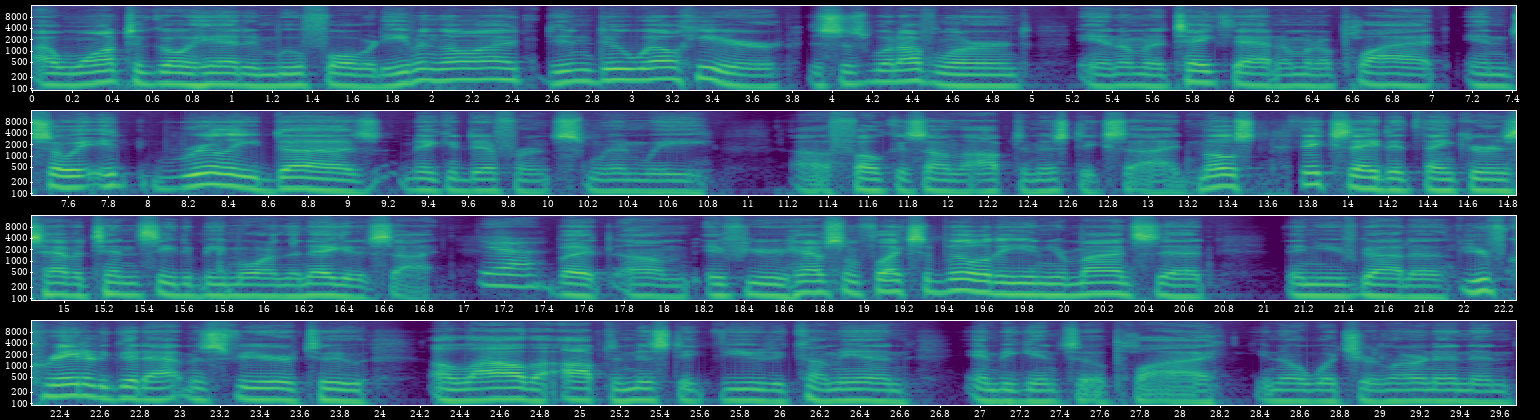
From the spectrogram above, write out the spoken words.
I, want to go ahead and move forward. Even though I didn't do well here, this is what I've learned, and I'm going to take that and I'm going to apply it. And so it really does make a difference when we uh, focus on the optimistic side. Most fixated thinkers have a tendency to be more on the negative side. Yeah. But um, if you have some flexibility in your mindset, then you've got a you've created a good atmosphere to allow the optimistic view to come in and begin to apply, you know, what you're learning and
